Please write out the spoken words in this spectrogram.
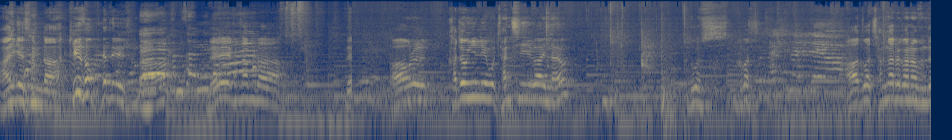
알겠습니다. 계속 해드리겠습니다. 네, 감사합니다. 네, 감사합니다. 네. 아, 오늘 가정 1, 2 잔치가 있나요? 누가 씨- 누가 아, 누가 장가를 가나 본데.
